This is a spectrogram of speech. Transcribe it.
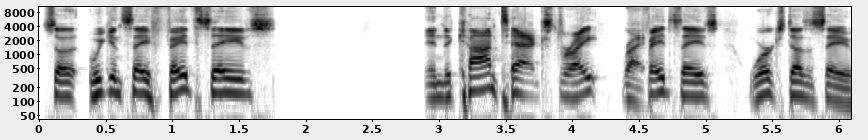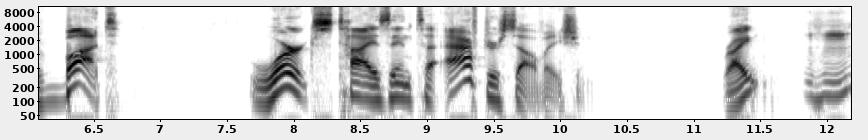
So we can say faith saves in the context, right? Right. Faith saves, works doesn't save. But works ties into after salvation, right? Mm-hmm.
